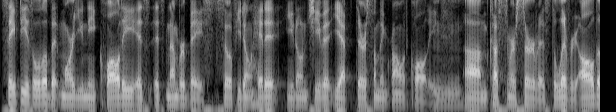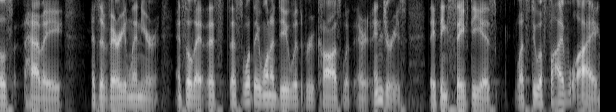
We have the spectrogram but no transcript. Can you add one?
safety is a little bit more unique. Quality is it's number based. So if you don't hit it, you don't achieve it. Yep, there's something wrong with quality. Mm-hmm. Um, customer service, delivery, all those have a it's a very linear. And so that, that's that's what they want to do with root cause with injuries. They think safety is let's do a five Y.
